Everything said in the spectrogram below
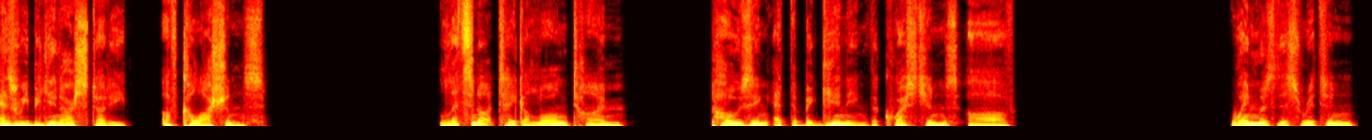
As we begin our study of Colossians, let's not take a long time posing at the beginning the questions of when was this written?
